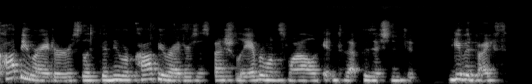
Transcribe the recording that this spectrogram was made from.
copywriters, like the newer copywriters, especially. Every once in a while, I'll get into that position to give advice,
